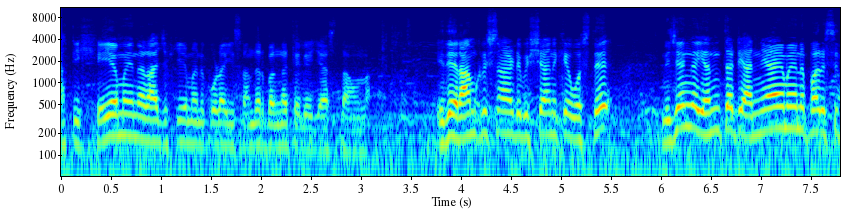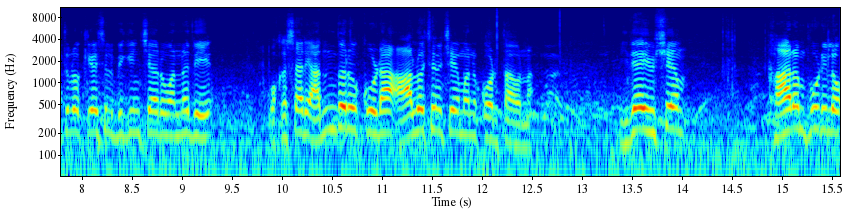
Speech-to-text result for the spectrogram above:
అతి హేయమైన రాజకీయం అని కూడా ఈ సందర్భంగా తెలియజేస్తా ఉన్నా. ఇదే రామకృష్ణారెడ్డి విషయానికే వస్తే నిజంగా ఎంతటి అన్యాయమైన పరిస్థితిలో కేసులు బిగించారు అన్నది ఒకసారి అందరూ కూడా ఆలోచన చేయమని కోరుతా ఉన్నా. ఇదే విషయం కారంపూడిలో.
